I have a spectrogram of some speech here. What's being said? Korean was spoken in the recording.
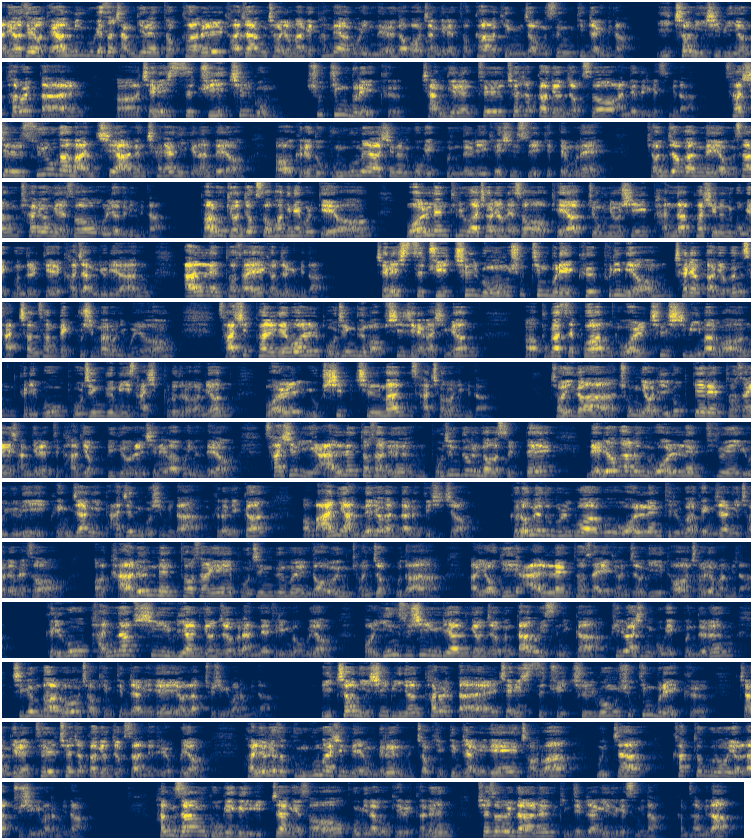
안녕하세요. 대한민국에서 장기 렌터카를 가장 저렴하게 판매하고 있는 어바웃 장기 렌터카 김정승 팀장입니다. 2022년 8월달 어, 제네시스 G70 슈팅 브레이크 장기 렌트 최저가 견적서 안내드리겠습니다. 사실 수요가 많지 않은 차량이긴 한데요. 어, 그래도 궁금해하시는 고객분들이 계실 수 있기 때문에 견적 안내 영상 촬영해서 올려드립니다. 바로 견적서 확인해 볼게요. 월 렌트료가 저렴해서 계약 종료 시 반납하시는 고객분들께 가장 유리한 알렌터사의 견적입니다. 제네시스 G70 슈팅 브레이크 프리미엄 차량 가격은 4,390만 원이고요. 48개월 보증금 없이 진행하시면 어, 부가세 포함 월 72만 원 그리고 보증금이 40% 들어가면 월 67만 4천 원입니다. 저희가 총 17개 렌터사의 장기 렌트 가격 비교를 진행하고 있는데요. 사실 이 알렌터사는 보증금을 넣었을 때 내려가는 월 렌트료의 요율이 굉장히 낮은 곳입니다. 그러니까 어, 많이 안 내려간다는 뜻이죠. 그럼에도 불구하고 월 렌트료가 굉장히 저렴해서 어, 다른 렌터사의 보증금을 넣은 견적보다 아, 여기 알렌터사의 견적이 더 저렴합니다. 그리고 반납 시 유리한 견적을 안내 드린 거고요. 어, 인수 시 유리한 견적은 따로 있으니까 필요하신 고객분들은 지금 바로 저 김 팀장에게 연락 주시기 바랍니다. 2022년 8월달 제네시스 G70 슈팅 브레이크 장기 렌트 최저가 견적서 안내 드렸고요. 관련해서 궁금하신 내용들은 저 김 팀장에게 전화, 문자, 카톡으로 연락 주시기 바랍니다. 항상 고객의 입장에서 고민하고 계획하는 최선을 다하는 김 팀장이 되겠습니다. 감사합니다.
